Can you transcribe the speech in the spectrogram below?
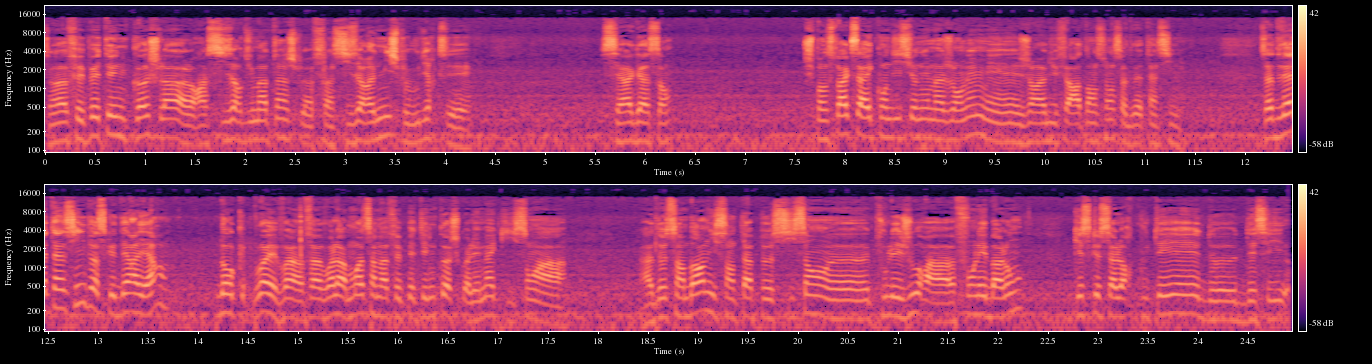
ça m'a fait péter une coche là. Alors à 6h du matin, je enfin 6h30, je peux vous dire que c'est, c'est agaçant. Je pense pas que ça ait conditionné ma journée, mais j'aurais dû faire attention, ça devait être un signe. Ça devait être un signe parce que derrière, donc ouais, voilà, voilà, moi ça m'a fait péter une coche quoi. Les mecs ils sont à, à 200 bornes, ils s'en tapent 600 euh, tous les jours à fond les ballons. Qu'est-ce que ça leur coûtait de, d'essayer?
